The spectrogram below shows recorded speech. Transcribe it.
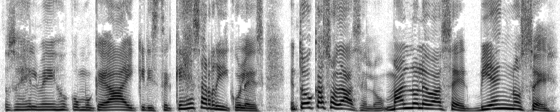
Entonces él me dijo como que, ay, Cristel, ¿qué es esa ridículas? En todo caso, dáselo. Mal no le va a hacer, bien no sé.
